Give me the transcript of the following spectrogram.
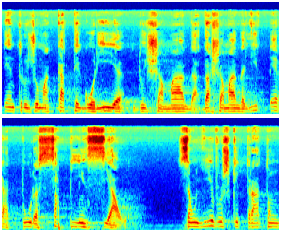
dentro de uma categoria do chamada, da chamada literatura sapiencial. São livros que tratam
